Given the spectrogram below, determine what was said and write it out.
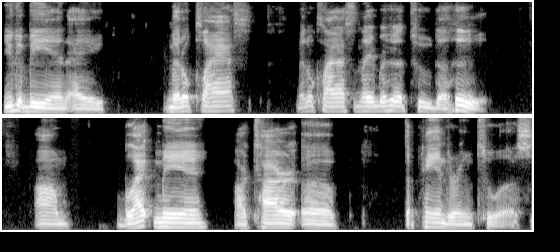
you could be in a middle class, middle class neighborhood to the hood. Um, black men are tired of the pandering to us.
